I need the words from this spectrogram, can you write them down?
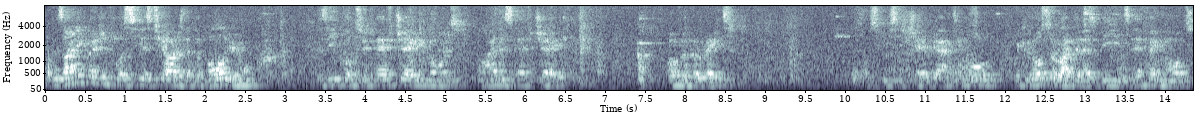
The design equation for CSTR is that the volume is equal to fj naught minus fj over the rate of species J reacting, or we could also write it as V is FA naught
